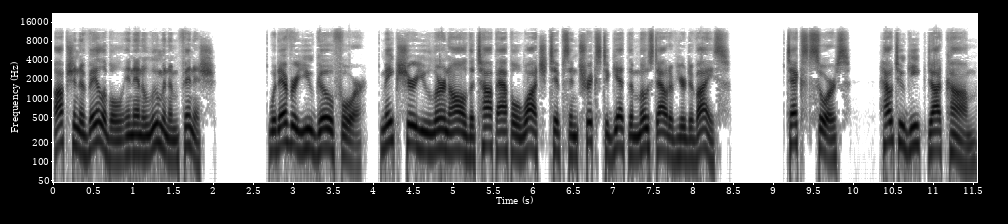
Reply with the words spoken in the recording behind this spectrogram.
option available in an aluminum finish. Whatever you go for, Make sure you learn all the top Apple Watch tips and tricks to get the most out of your device. Text source howtogeek.com.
